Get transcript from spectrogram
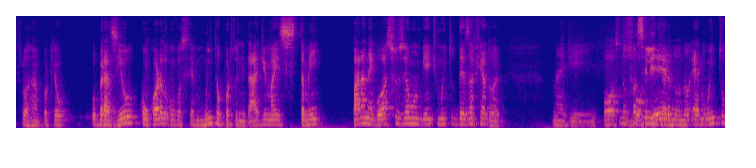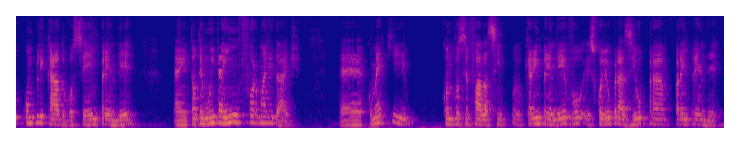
Florent, porque o, o Brasil, concordo com você, muita oportunidade, mas também para negócios é um ambiente muito desafiador. Né, de impostos, não facilita. governo, não, é muito complicado você empreender, é, então tem muita informalidade. É, como é que quando você fala assim, eu quero empreender, vou escolher o Brasil para empreender.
